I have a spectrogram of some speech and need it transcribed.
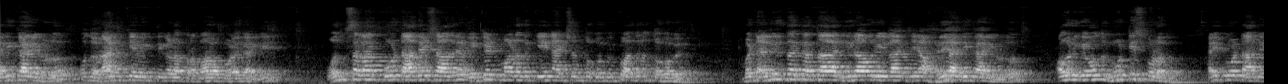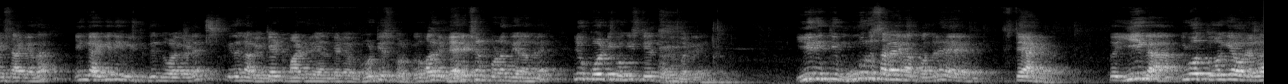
ಅಧಿಕಾರಿಗಳು, ಒಂದು ರಾಜಕೀಯ ವ್ಯಕ್ತಿಗಳ ಪ್ರಭಾವಕ್ಕೆ ಒಳಗಾಗಿ ಒಂದ್ಸಲ ಕೋರ್ಟ್ ಆದೇಶ ಆದ್ರೆ ವಿಕೆಟ್ ಮಾಡೋದಕ್ಕೆ ಏನು ಆಕ್ಷನ್ ತಗೋಬೇಕು ಅದನ್ನ ತಗೋಬೇಕು. ಬಟ್ ಅಲ್ಲಿರ್ತಕ್ಕಂಥ ನೀರಾವರಿ ಇಲಾಖೆಯ ಹಳೆಯ ಅಧಿಕಾರಿಗಳು ಅವರಿಗೆ ಒಂದು ನೋಟಿಸ್ ಕೊಡೋದು. ಹೈಕೋರ್ಟ್ ಆದೇಶ ಆಗ್ಯದ. ಹಿಂಗಾಗಿ ನೀವು ಇಷ್ಟು ದಿನದ ಒಳಗಡೆ ಇದನ್ನ ವಿಕೆಟ್ ಮಾಡಿರಿ ಅಂತೇಳಿ ಅವ್ರು ನೋಟಿಸ್ ಕೊಟ್ಟು ಅವ್ರಿಗೆ ಡೈರೆಕ್ಷನ್ ಕೊಡೋದು ಏನಂದ್ರೆ ನೀವು ಕೋರ್ಟಿಗೆ ಹೋಗಿ ಸ್ಟೇ ತಗೊಂಡ್ಬರ್ರಿ ಅಂತ. ಈ ರೀತಿ ಮೂರು ಸಲ ಏನಪ್ಪ ಅಂದ್ರೆ ಸ್ಟೇ ಆಗ್ಯದ. ಸೊ ಈಗ ಇವತ್ತು ಹೋಗಿ ಅವರೆಲ್ಲ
